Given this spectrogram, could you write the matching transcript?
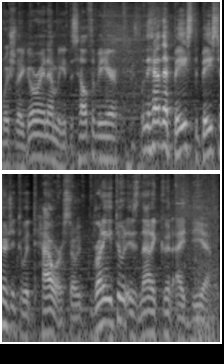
where should I go right now? I'm to get this health over here. When they have that base, the base turns into a tower. So running into it is not a good idea.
